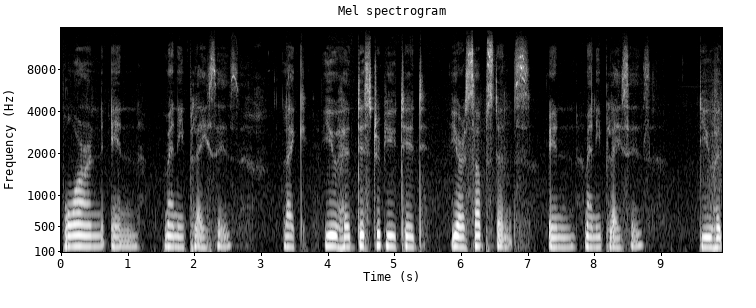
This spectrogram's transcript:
born in many places, like you had distributed your substance in many places. You had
